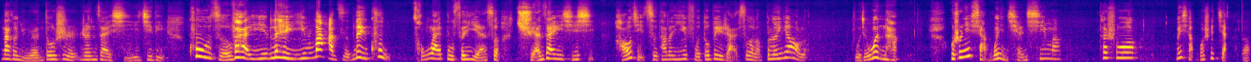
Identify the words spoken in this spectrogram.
那个女人都是扔在洗衣机里，裤子、外衣、内衣、袜子、内裤，从来不分颜色，全在一起洗。好几次他的衣服都被染色了，不能要了。我就问他，我说你想过你前妻吗？他说没想过，是假的。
